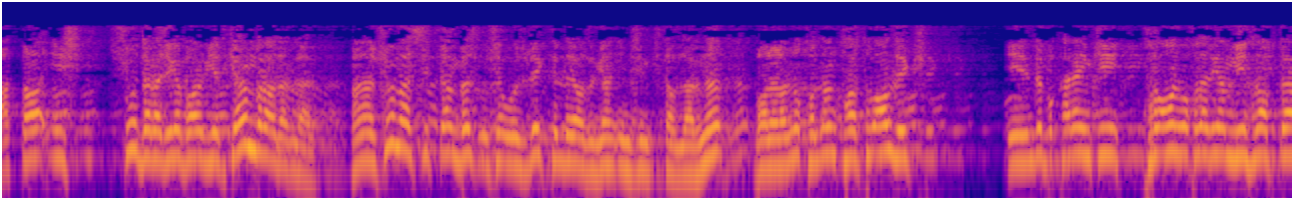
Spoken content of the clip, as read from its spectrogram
Hatto ish shu darajaga borib yetgan birodarlar mana shu masjiddan biz o'sha o'zbek tilida yozilgan injil kitoblarini bolalarni qo'ldan tortib oldik. Endi bu qarangki qur'on o'qiladigan mehrobda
